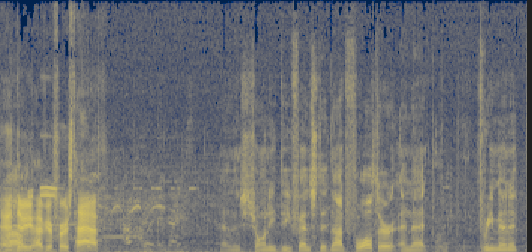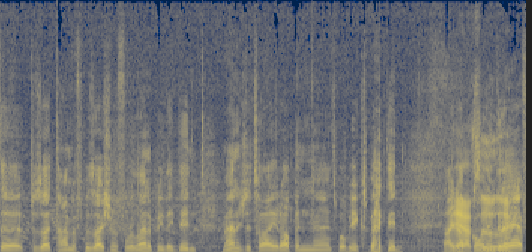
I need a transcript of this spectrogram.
And Wow. there you have your first half. And the Shawnee defense did not falter, and that three-minute uh, time of possession for Lenape, they did manage to tie it up, and uh, it's what we expected. Tied Yeah, up going into the half.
